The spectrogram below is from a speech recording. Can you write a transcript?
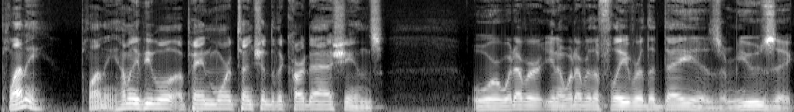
Plenty, plenty. How many people are paying more attention to the Kardashians or whatever you know, whatever the flavor of the day is, or music?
